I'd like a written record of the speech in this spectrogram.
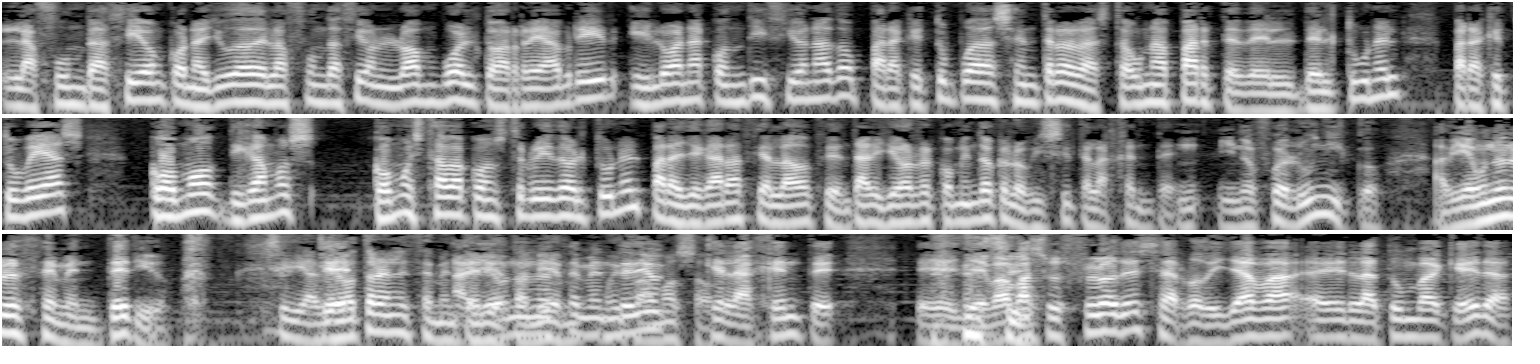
la fundación, con ayuda de la fundación, lo han vuelto a reabrir y lo han acondicionado para que tú puedas entrar hasta una parte del, del túnel para que tú veas cómo, digamos, cómo estaba construido el túnel para llegar hacia el lado occidental. Y yo recomiendo que lo visite la gente. Y no fue el único. Había uno en el cementerio. Sí, había otro en el cementerio había uno también, en el cementerio muy famoso. que la gente eh, llevaba Sí. sus flores, se arrodillaba en la tumba que era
